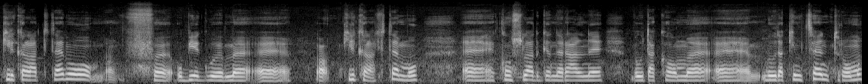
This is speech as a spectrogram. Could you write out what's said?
Kilka lat temu, w ubiegłym, e, o, kilka lat temu, e, konsulat generalny był, taką, e, był takim centrum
